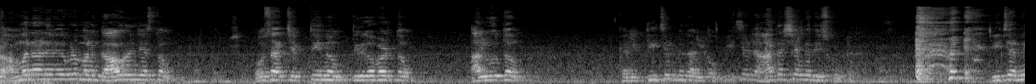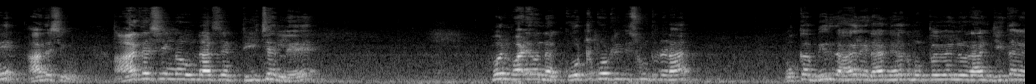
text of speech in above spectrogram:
ఇప్పుడు అమ్మ నాన్న మీద కూడా మనం గౌరవం చేస్తాం. ఓసారి చెప్తున్నాం తిరగబడతాం అలుగుతాం. కానీ టీచర్ మీద అలుగుతాం టీచర్ని ఆదర్శంగా తీసుకుంటాం. టీచర్ని ఆదర్శంగా. ఆదర్శంగా ఉండాల్సిన టీచర్లే పోనీ వాడేమన్నా కోట్లు కోట్లు తీసుకుంటున్నాడా? ఒక్క బీరు తాగలేడా? నెలకు ముప్పై వేలు రాని జీతం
